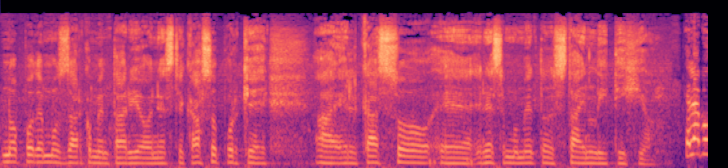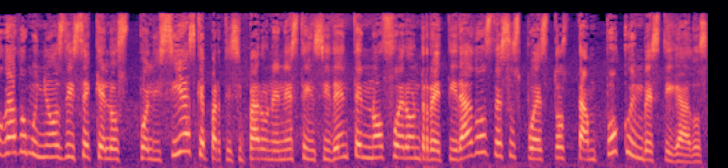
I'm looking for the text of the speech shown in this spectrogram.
No podemos dar comentario en este caso porque uh, el caso eh, en ese momento está en litigio. El abogado Muñoz dice que los policías que participaron en este incidente no fueron retirados de sus puestos, tampoco investigados.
